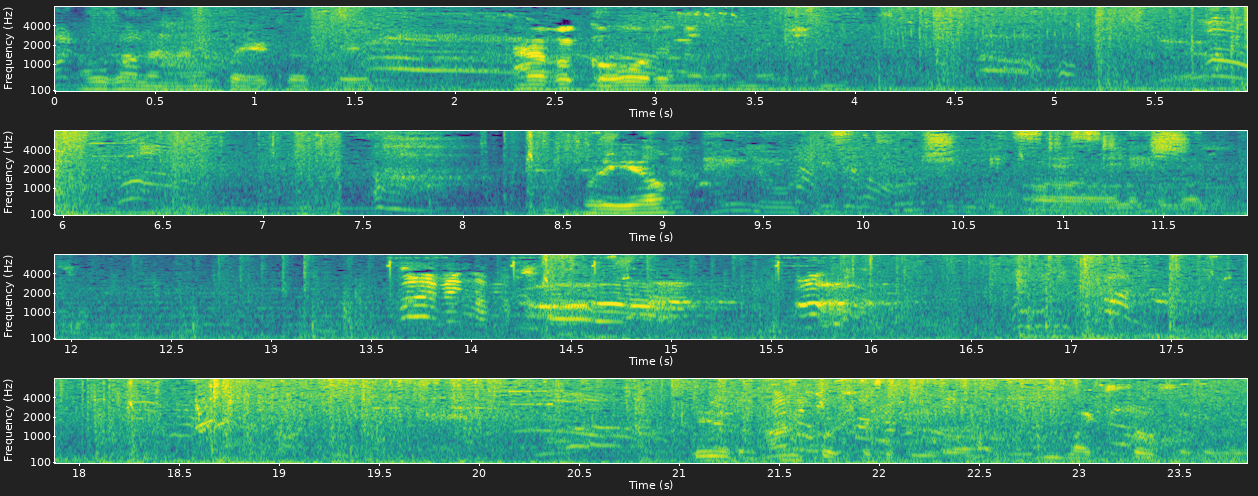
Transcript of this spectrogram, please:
I was on a 9 player till 3. I have a gold in elimination. What are you? The payload is approaching its Uh, like destination. 11 Dude, I'm so sick of D.Va. I'm like so sick of her.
